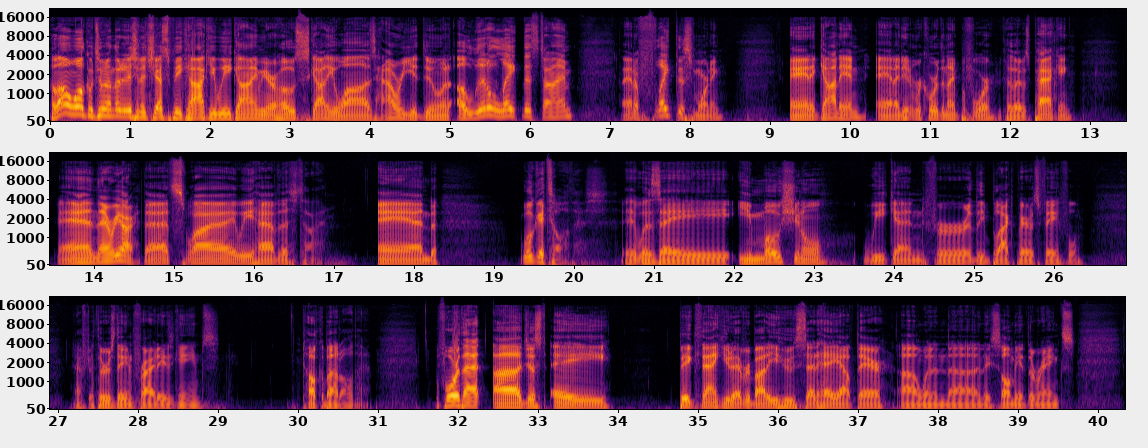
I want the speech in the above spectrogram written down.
Hello and welcome to another edition of Chesapeake Hockey Week. I'm your host, Scotty Waz. How are you doing? A little late this time. I had a flight this morning and it got in, and I didn't record the night before because I was packing. And there we are. That's why we have this time. And we'll get to all this. It was a emotional weekend for the Black Bears faithful after Thursday and Friday's games. Talk about all that. Before that, uh, just a big thank you to everybody who said hey out there uh, when uh, they saw me at the rinks.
